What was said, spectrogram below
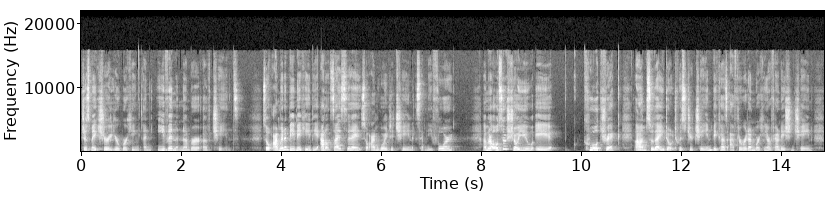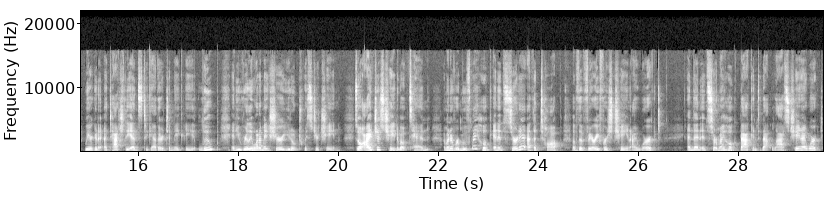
just make sure you're working an even number of chains. So I'm going to be making the adult size today, so I'm going to chain 74. I'm going to also show you a cool trick um, so that you don't twist your chain because after we're done working our foundation chain, we are going to attach the ends together to make a loop and you really want to make sure you don't twist your chain. So I just chained about 10. I'm going to remove my hook and insert it at the top of the very first chain I worked and then insert my hook back into that last chain I worked.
